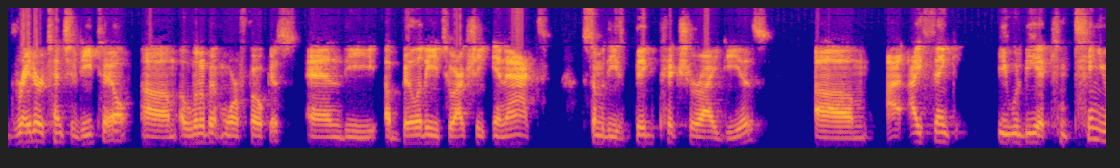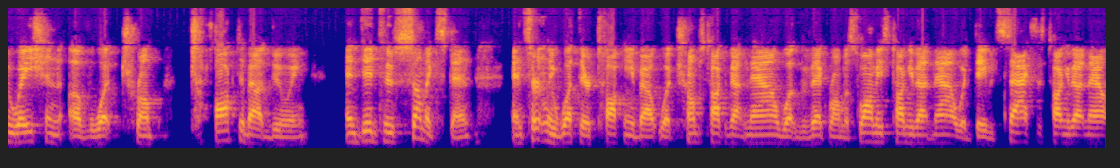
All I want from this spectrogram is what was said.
greater attention to detail, um, a little bit more focus, and the ability to actually enact some of these big picture ideas. Um, I, I think it would be a continuation of what Trump talked about doing and did to some extent. And certainly what they're talking about, what Trump's talking about now, what Vivek Ramaswamy is talking about now, what David Sacks is talking about now,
